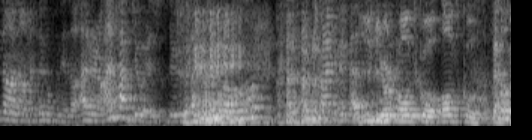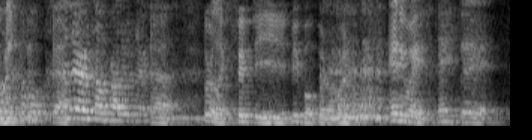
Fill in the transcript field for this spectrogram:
No, no, me estoy confundiendo. I don't know. I'm half Jewish, dude. I don't know. I'm trying my best. Your old school, old school testament. And Yeah. there are no brothers there. Yeah. There were like 50 people, pero bueno. Anyways, este.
